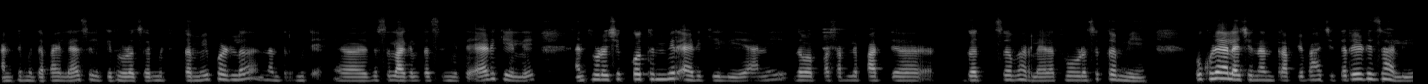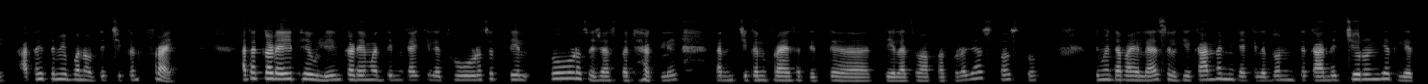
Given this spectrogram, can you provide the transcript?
आणि तुम्ही तर पाहिलं असेल, की थोडंसं मीठ कमी पडलं. नंतर मीठ अ, जसं लागेल तसं मी ते ऍड केले आणि थोडीशी कोथिंबीर ऍड केली आणि जवळपास आपल्या पात अ, गच्च भरलेला थोडंसं कमी आहे. उकळी आल्याच्यानंतर आपली भाजी तर रेडी झाली. आता इथे मी बनवते चिकन फ्राय. आता कढई ठेवली. कढईमध्ये मी काय केलं थोडंसं तेल थोडंसं जास्त टाकले. कारण चिकन फ्रायसाठी ते तेलाचा वापर थोडा जास्त असतो. तुम्ही आता पाहिलं असेल, की कांदा मी काय केलं दोन इथं कांदे चिरून घेतलेत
